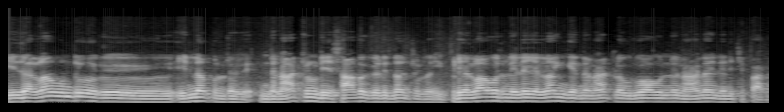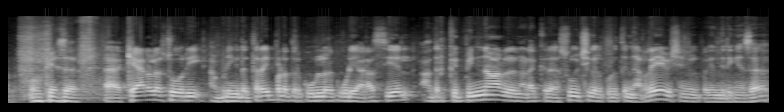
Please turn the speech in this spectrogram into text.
இதெல்லாம் வந்து ஒரு என்ன பண்ணுறது இந்த நாட்டினுடைய சாபக்கேடு தான் சொல்லுவேன் இப்படியெல்லாம் ஒரு நிலையெல்லாம் இங்கே இந்த நாட்டில் உருவாகும்னு நானே நினச்சி பார்க்குறேன். ஓகே சார் கேரள ஸ்டோரி அப்படிங்கிற திரைப்படத்திற்கு உள்ள இருக்கக்கூடிய அரசியல் அதற்கு பின்னால் நடக்கிற சூழ்ச்சிகள் குறித்து நிறைய விஷயங்கள் பகிர்ந்துருக்கீங்க சார்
